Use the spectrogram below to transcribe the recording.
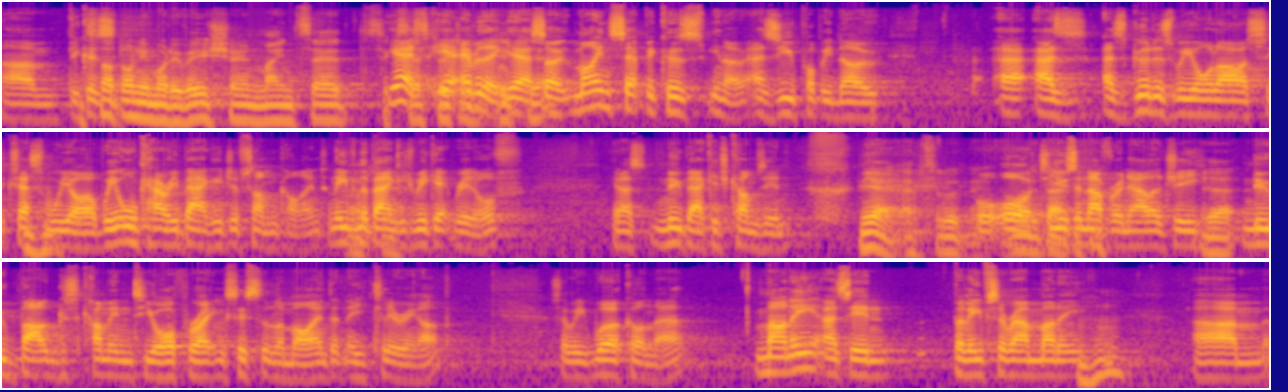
um, It's because not only motivation, mindset, success. yes, yeah, everything, it- yeah. So mindset, because you know, as you probably know, uh, as as good as we all are, as successful we are, we all carry baggage of some kind, and even the Mm-hmm. Baggage we get rid of, you know, new baggage comes in. yeah, absolutely. Or, or to use another analogy, Yeah. new bugs come into your operating system of the mind that need clearing up. So we work on that. Money, as in beliefs around money, Mm-hmm. um,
